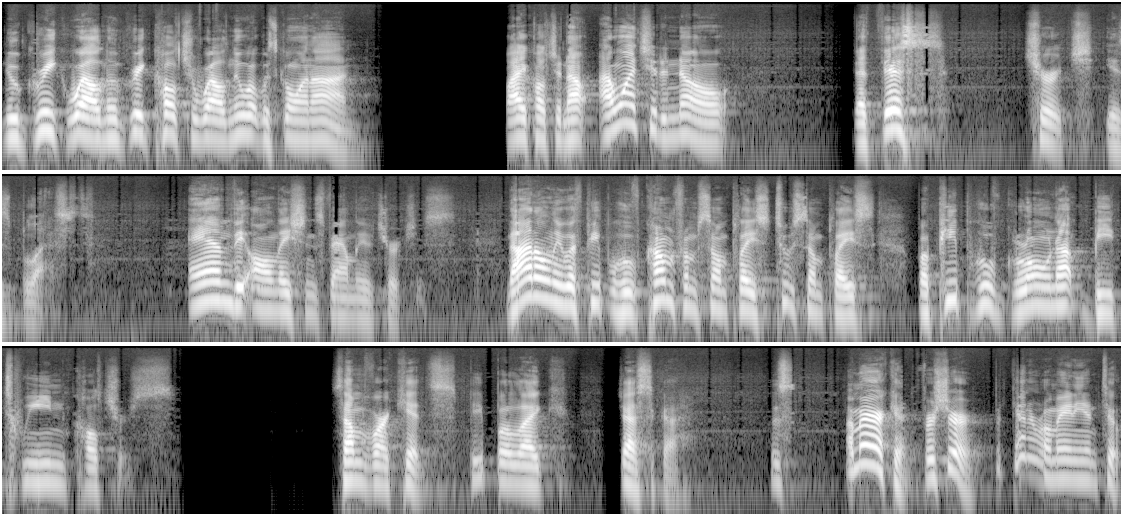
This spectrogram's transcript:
Knew Greek well, knew Greek culture well, knew what was going on. Biculture. Now, I want you to know that this church is blessed and the All Nations family of churches. Not only with people who've come from someplace to someplace, but people who've grown up between cultures. Some of our kids, people like Jessica, who's American for sure, but kind of Romanian too.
